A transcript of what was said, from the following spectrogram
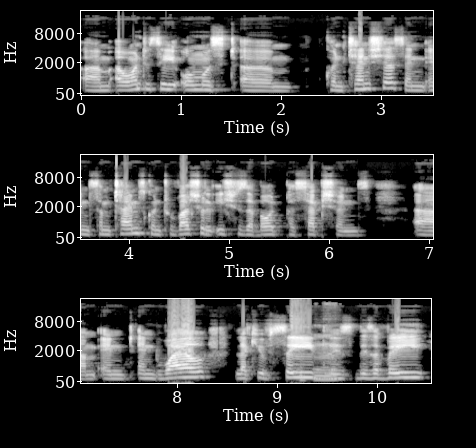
um, I want to say almost um, contentious and, and sometimes controversial issues about perceptions. Um, and and while, like you've said, mm-hmm. there's there's a very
